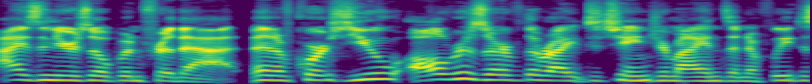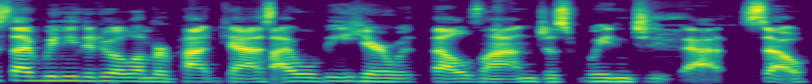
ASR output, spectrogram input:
eyes and ears open for that. And of course, you all reserve the right to change your minds. And if we decide we need to do a lumber podcast, I will be here with bells on, just waiting to do that. So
